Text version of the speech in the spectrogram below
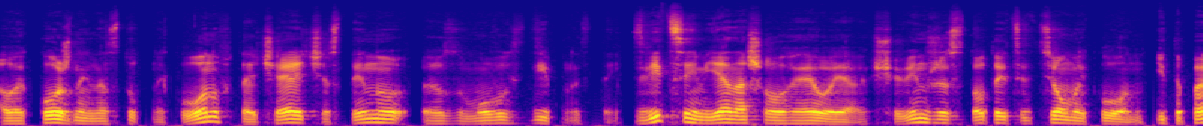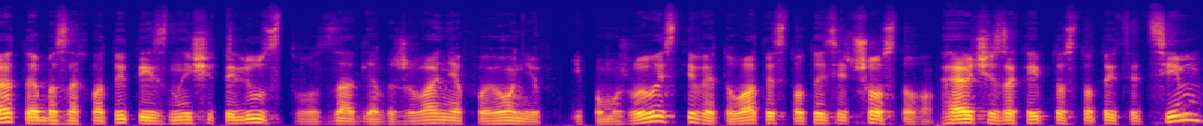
Але кожний наступний клон втрачає частину розумових здібностей. Звідси ім'я нашого героя, що він вже 137-й клон, і тепер треба захватити і знищити людство задля виживання фаронів і по можливості врятувати 136-го. Граючи за крипто 137,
